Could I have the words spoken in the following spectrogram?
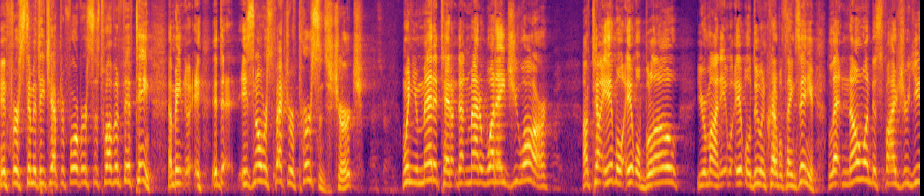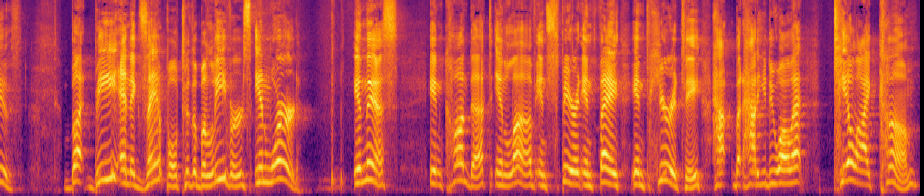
In 1 Timothy chapter 4, verses 12 and 15. I mean, it, it, it's no respecter of persons, church. Right. When you meditate, it doesn't matter what age you are. Right. I'm telling you, it will, it will blow your mind. It will, it will do incredible things in you. Let no one despise your youth, but be an example to the believers in word. In this, in conduct, in love, in spirit, in faith, in purity. How, but how do you do all that? Till I come,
